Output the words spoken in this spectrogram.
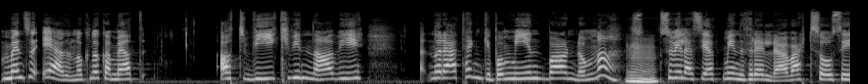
Men så er det nok noe med at, at vi kvinner, vi Når jeg tenker på min barndom, da, så vil jeg si at mine foreldre har vært så å si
